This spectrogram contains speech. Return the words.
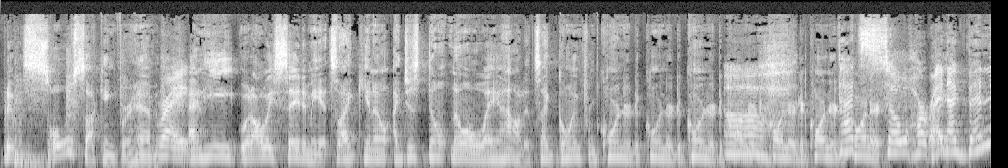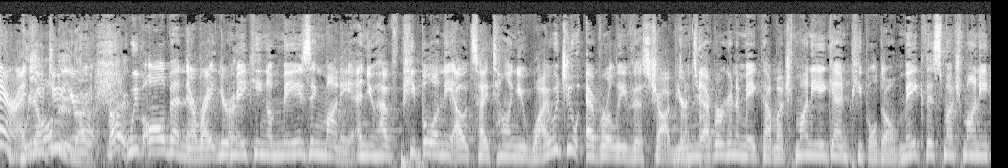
but it was soul sucking for him. Right. And he would always say to me, it's like, you know, I just don't know a way out. It's like going from corner to corner to corner to corner oh, to corner to corner to corner corner. So hard. Right? And I've been there. And we you all do. do that. Right. We've all been there, right? You're right. making amazing money, and you have people on the outside telling you, "Why would you ever leave this job? You're That's never right. going to make that much money again. People don't make this much money.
